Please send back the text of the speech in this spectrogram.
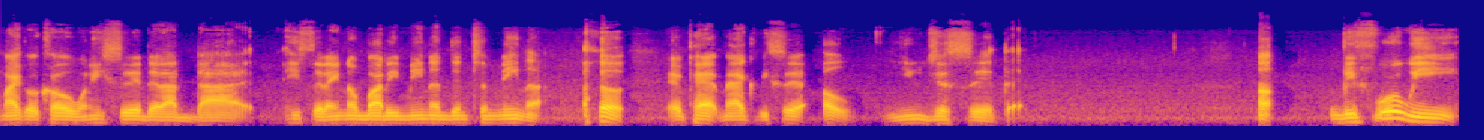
Michael Cole when he said that I died. He said, "Ain't nobody meaner than Tamina." and Pat McAfee said, "Oh, you just said that." Uh, before we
